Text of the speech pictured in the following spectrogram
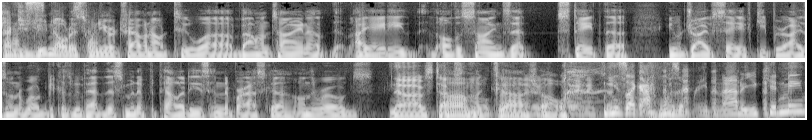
God, did you notice stuff. when you were traveling out to uh, Valentine, uh, I eighty, all the signs that state the you know drive safe, keep your eyes on the road because we've had this many fatalities in Nebraska on the roads. No, I was texting Oh, the my whole time. I gosh. Oh. pay any attention. He's like, I wasn't reading that. Are you kidding me?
